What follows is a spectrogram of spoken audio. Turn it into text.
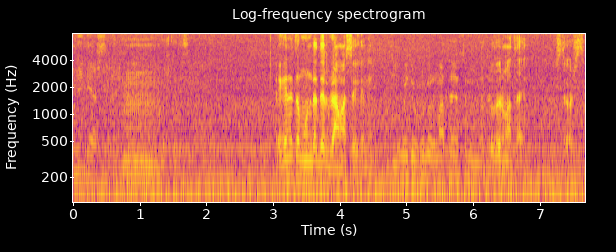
উনি নিয়ে। এখানে তো মুন্ডাদের গ্রাম আছে এখানে। ওই যে হুলুর মাথায় আছে মুন্ডাদের। তোদের মাথায় বুঝতে পারছি।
